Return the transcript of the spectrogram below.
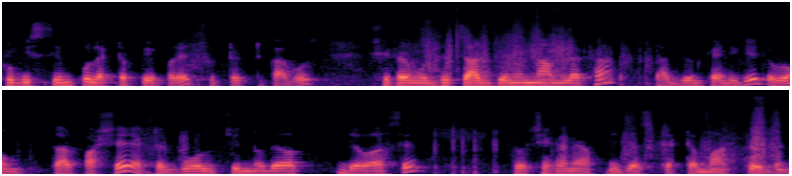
খুবই সিম্পল একটা পেপারে ছোট্ট একটা কাগজ। সেটার মধ্যে চারজনের নাম লেখা, চারজন ক্যান্ডিডেট এবং তার পাশে একটা গোল চিহ্ন দেওয়া দেওয়া আছে। তো সেখানে আপনি জাস্ট একটা মার্ক করবেন,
